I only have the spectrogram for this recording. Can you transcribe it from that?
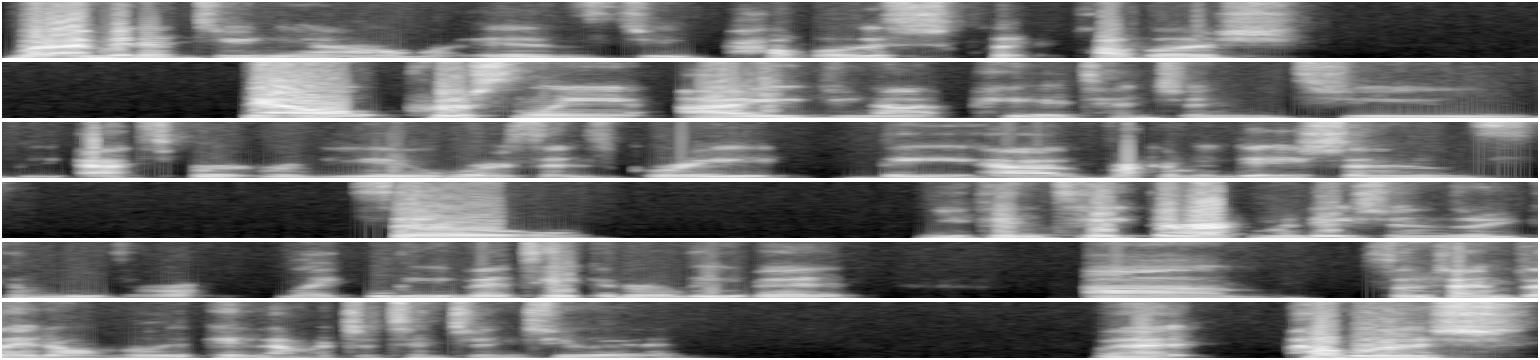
What I'm going to do now is do publish, click publish. Now, personally, I do not pay attention to the expert review where it says great, they have recommendations. So you can take the recommendations or you can leave like leave it, take it or leave it. Um, sometimes I don't really pay that much attention to it. But publish,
